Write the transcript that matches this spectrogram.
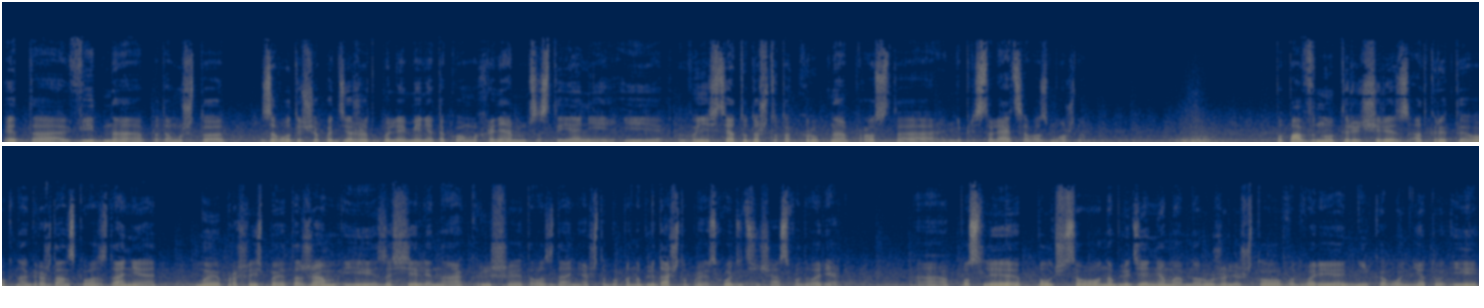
это видно, потому что завод еще поддерживает в более-менее таком охраняемом состоянии, и вынести оттуда что-то крупное просто не представляется возможным. Попав внутрь через открытые окна гражданского здания, мы прошлись по этажам и засели на крыше этого здания, чтобы понаблюдать, что происходит сейчас во дворе. А, после получасового наблюдения мы обнаружили, что во дворе никого нету и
